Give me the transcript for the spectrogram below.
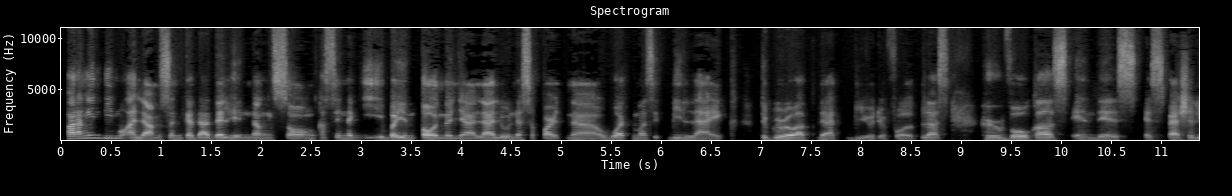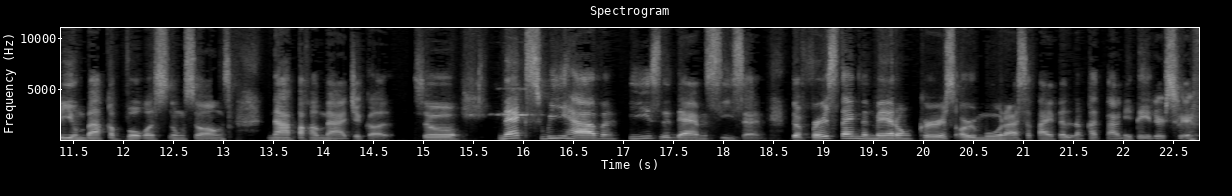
parang hindi mo alam saan ka dadalhin ng song kasi nag-iiba yung tono niya lalo na sa part na what must it be like to grow up that beautiful. Plus, her vocals in this, especially yung backup vocals ng songs, napaka-magical. So, next we have He's the Damn Season. The first time na merong curse or mura sa title ng kanta ni Taylor Swift.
